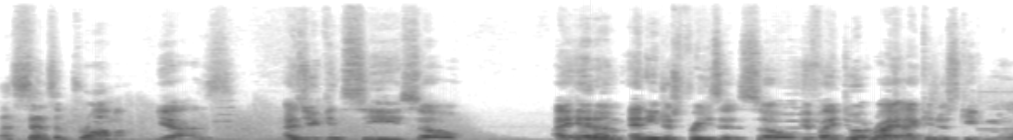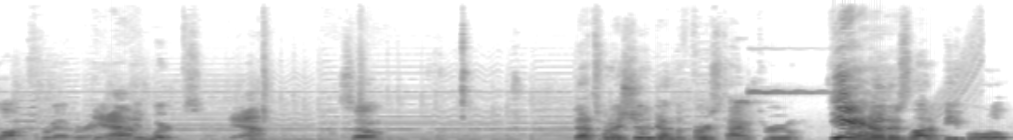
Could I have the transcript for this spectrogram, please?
a sense of drama. Yeah. As, as you can see, so I hit him and he just freezes. So if I do it right, I can just keep him locked forever. And Yeah. It, it works. Yeah. So that's what I should have done the first time through. Yeah. I know there's a lot of people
